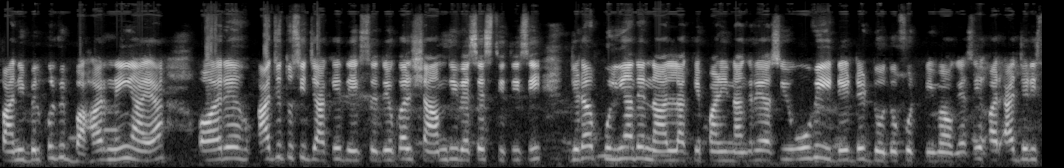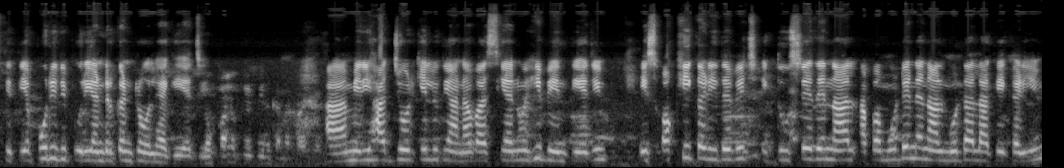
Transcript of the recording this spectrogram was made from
ਪਾਣੀ ਬਿਲਕੁਲ ਵੀ ਬਾਹਰ ਨਹੀਂ ਆਇਆ ਔਰ ਅੱਜ ਤੁਸੀਂ ਜਾ ਕੇ ਦੇਖ ਸਕਦੇ ਹੋ ਕੱਲ ਸ਼ਾਮ ਦੀ ਵੈਸੇ ਸਥਿਤੀ ਸੀ ਜਿਹੜਾ ਪੁਲੀਆਂ ਦੇ ਨਾਲ ਲੱਗ ਕੇ ਪਾਣੀ ਲੰਘ ਰਿਹਾ ਸੀ ਉਹ ਵੀ ਡੇਢ ਡੇਢ ਦੋ ਦੋ ਫੁੱਟ ਨੀਵਾ ਹੋ ਗਿਆ ਸੀ ਔਰ ਅੱਜ ਜਿਹੜੀ ਸਥਿਤੀ ਹੈ ਪੂਰੀ ਦੀ ਪੂਰੀ ਅੰਡਰ ਕੰਟਰੋਲ ਹੈਗੀ ਹੈ ਜੀ। ਲੋਕਾਂ ਨੂੰ ਕੀ ਅਪੀਲ ਕਰਨਾ ਚਾਹੀਦਾ ਆ ਮੇਰੀ ਹੱਥ ਜੋੜ ਕੇ ਲੁਧਿਆਣਾ ਵਾਸੀਆਂ ਨੂੰ ਇਹੀ ਬੇਨਤੀ ਹੈ ਜੀ ਇਸ ਔਖੀ ਘੜੀ ਦੇ ਵਿੱਚ ਇੱਕ ਦੂਸਰੇ ਦੇ ਨਾਲ ਆਪਾਂ ਮੋਢੇ ਦੇ ਨਾਲ ਮੋਢਾ ਲਾ ਕੇ ਕਰੀਏ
